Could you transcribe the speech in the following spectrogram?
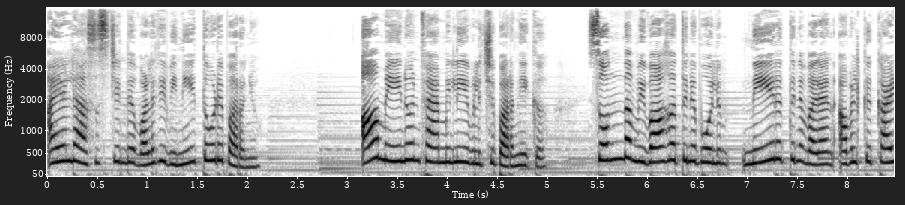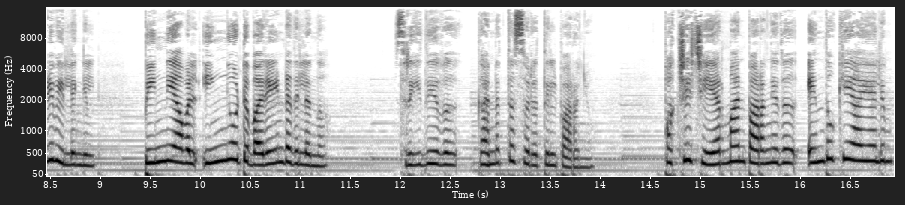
അയാളുടെ അസിസ്റ്റന്റ് വളരെ വിനയത്തോടെ പറഞ്ഞു. ആ മേനോൻ ഫാമിലിയെ വിളിച്ചു പറഞ്ഞേക്ക്. സ്വന്തം വിവാഹത്തിന് പോലും നേരത്തിന് വരാൻ അവൾക്ക് കഴിവില്ലെങ്കിൽ പിന്നെ അവൾ ഇങ്ങോട്ട് വരേണ്ടതില്ലെന്ന് ശ്രീദേവ് കനത്ത സ്വരത്തിൽ പറഞ്ഞു. പക്ഷെ ചെയർമാൻ പറഞ്ഞത് എന്തൊക്കെയായാലും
